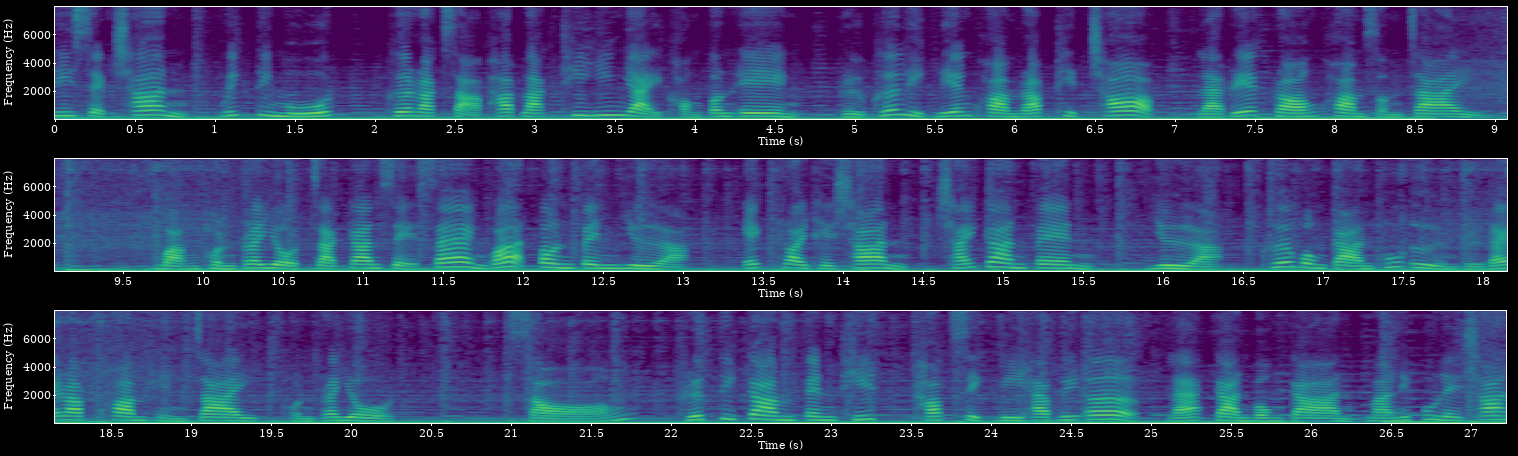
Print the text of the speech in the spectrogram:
deception victimhood เพื่อรักษาภาพลักษณ์ที่ยิ่งใหญ่ของตนเอง หรือเพื่อหลีกเลี่ยงความรับผิดชอบ และเรียกร้องความสนใจ หวังผลประโยชน์จากการเสแสร้งว่าตนเป็นเหยื่อ exploitation ใช้การเป็นเหยื่อ เพื่อบงการผู้อื่นหรือได้รับความเห็นใจ ผลประโยชน์ 2. พฤติกรรมเป็นพิษ toxic behavior และการบงการ manipulation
